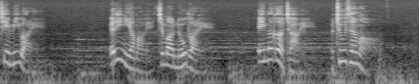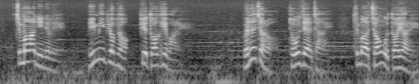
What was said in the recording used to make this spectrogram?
ထင်မိပါတယ်အဲ့ဒီနေရာမှာပဲကျမနိုးသွားတယ်အိမ်မက်ကဒါပဲမထူးဆန်းပါဘူးကျမအနေနဲ့လည်းမိမိပြော့ပြော့ဖြစ်သွားခဲ့ပါတယ်မနေ့ကျတော့ ထုံးစံအတိုင်းကျမချောင်းကိုတွားရတယ်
